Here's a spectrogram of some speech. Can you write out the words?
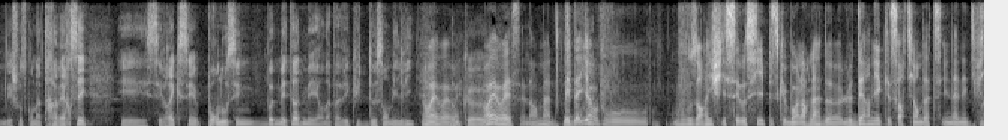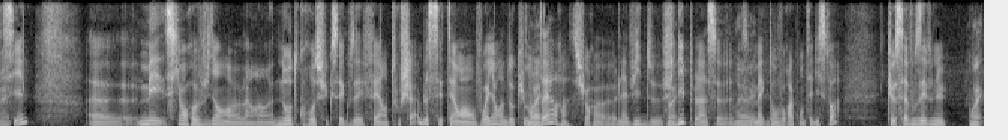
des choses qu'on a traversées et c'est vrai que c'est pour nous c'est une bonne méthode mais on n'a pas vécu 200 000 vies Ouais, ouais, Donc, ouais. euh, ouais, ouais, c'est normal. Mais d'ailleurs, vous, vous vous enrichissez aussi, parce que bon, alors là, de- le dernier qui est sorti en date, c'est une année difficile. Euh, mais si on revient euh, à un autre gros succès que vous avez fait, Intouchable, c'était en voyant un documentaire sur euh, la vie de Philippe, là, ce, ce mec dont vous racontez l'histoire, que ça vous est venu. Ouais,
